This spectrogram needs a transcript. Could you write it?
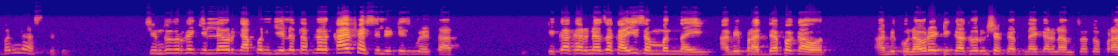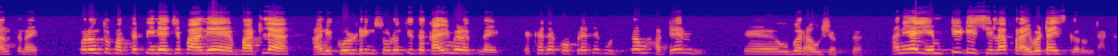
बंद असतं ते. सिंधुदुर्ग किल्ल्यावर आपण गेलं तर आपल्याला काय फॅसिलिटीज मिळतात? टीका करण्याचा काही संबंध नाही. आम्ही प्राध्यापक आहोत. आम्ही कुणावरही टीका करू शकत नाही कारण आमचा तो प्रांत नाही. परंतु फक्त पिण्याची पाणी बाटल्या आणि कोल्ड्रिंक सोडून तिथं काही मिळत नाही. एखाद्या कोपऱ्यात एक उत्तम हॉटेल उभं राहू शकतं. आणि या एम टी डी सीला प्रायव्हेटाईज करून टाका.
